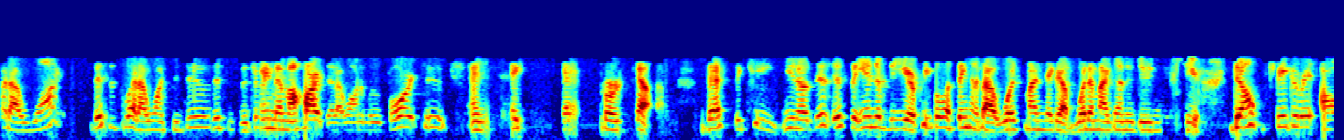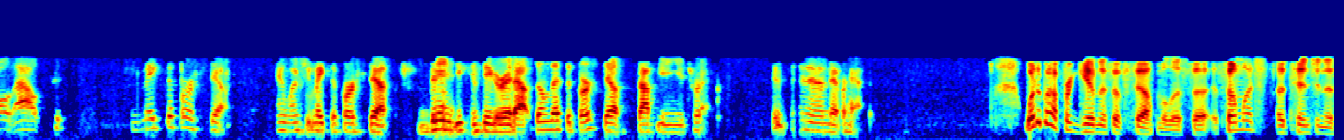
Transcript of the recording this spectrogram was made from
what I want, this is what I want to do, this is the dream in my heart that I want to move forward to, and take that first step. That's the key. You know, this it's the end of the year. People are thinking about what's my next step. What am I going to do next year? Don't figure it all out. Make the first step, and once you make the first step, then you can figure it out. Don't let the first step stop you in your tracks. It'll never happen. What about forgiveness of self, Melissa? So much attention is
